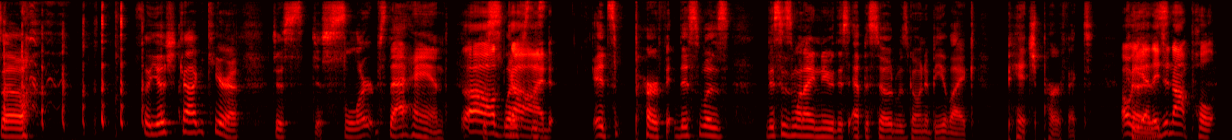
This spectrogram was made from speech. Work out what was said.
so so Yoshikage Kira just just slurps that hand. Oh slurps this- God! It's perfect. This was this is when I knew this episode was going to be like pitch perfect Oh yeah, they did not pull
